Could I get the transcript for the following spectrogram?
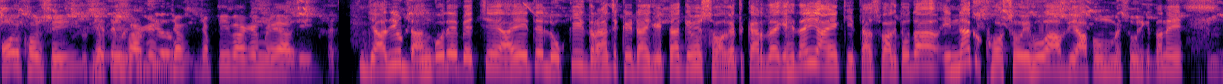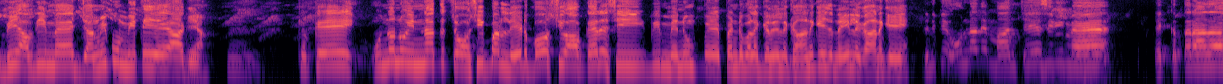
ਬਹੁਤ ਖੁਸ਼ ਸੀ। ਤੁਸੀਂ ਇੱਥੇ ਜੱਫੀ ਪਾ ਮੌਜੂਦ ਕੇ ਸੀ ਉਦੋਂ? ਜੱਫ- ਜੱਫੀ ਪਾ ਕੇ ਮਿਲਿਆ ਸੀ। ਜਦ ਹੀ ਉਹ ਡਾਂਗੋ ਦੇ ਵਿੱਚ ਆਏ ਤੇ ਲੋਕੀ ਦਰਾਂ ਚ ਖੇਡਾਂ ਗੇਟਾਂ ਕਿਵੇਂ ਸਵਾਗਤ ਕਰਦਾ ਕਿਸੇ ਦਾ ਹੀ ਐਂ ਕੀਤਾ ਸਵਾਗਤ ਉਹਦਾ ਇੰਨਾ ਕੁ ਖੁਸ਼ ਹੋਏ ਹੋ ਆਪਦੇ ਆਪ ਨੂੰ ਮਹਿਸੂਸ ਕੀਤਾ ਨੇ ਵੀ ਆਪਦੀ ਮੈਂ ਜਨਮੀ ਭੂਮੀ ਤੇ ਆ ਗਿਆ। ਕਿਉਂਕਿ ਉਹਨਾਂ ਨੂੰ ਇੰਨਾ ਕੁ ਚਾਅ ਸੀ ਪਰ ਲੇਟ ਬਹੁਤ ਸੀ ਉਹ ਆਪ ਕਹਿ ਰਹੇ ਸੀ ਵੀ ਮੈਨੂੰ ਪ- ਪਿੰਡ ਵਾਲੇ ਗਲੇ ਲਗਾਣਗੇ ਜਾਂ ਨਹੀਂ ਲਗਾਣਗੇ ਜਿਵੇਂ ਕਿ ਉਹਨਾਂ ਦੇ ਮਨ ਚ ਇਹ ਸੀ ਵੀ ਮੈਂ ਇੱਕ ਤਰ੍ਹਾਂ ਦਾ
